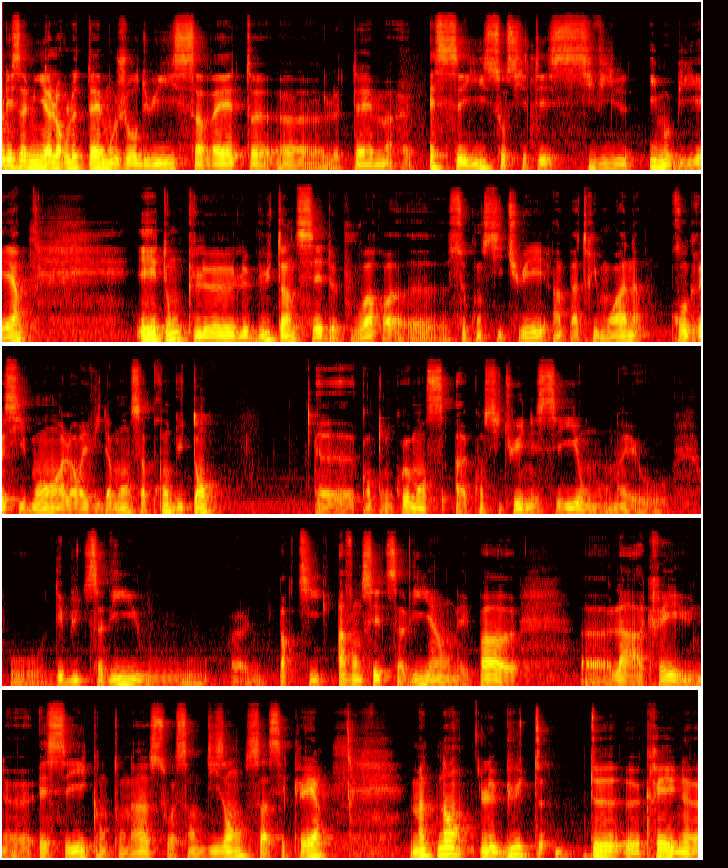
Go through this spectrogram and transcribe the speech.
Les amis, alors le thème aujourd'hui ça va être euh, le thème euh, SCI, Société Civile Immobilière. Et donc le, but hein, c'est de pouvoir euh, se constituer un patrimoine progressivement. Alors évidemment ça prend du temps. quand on commence à constituer une SCI, on en est au, début de sa vie ou une partie avancée de sa vie. Hein. on n'est pas euh, là à créer une euh, SCI quand on a 70 ans, ça c'est clair. Maintenant, le but de euh, créer une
